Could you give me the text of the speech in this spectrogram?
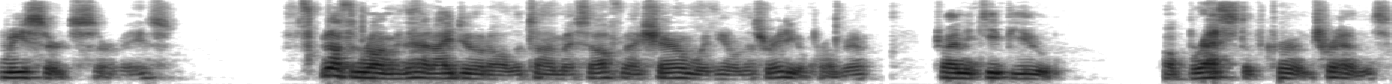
research surveys. Nothing wrong with that. I do it all the time myself, and I share them with you on this radio program, trying to keep you abreast of current trends.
